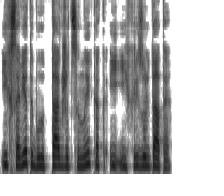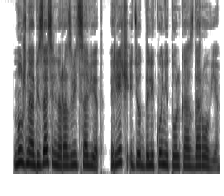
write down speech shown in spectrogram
Их советы будут так же ценны, как и их результаты. Нужно обязательно развить совет. Речь идет далеко не только о здоровье.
